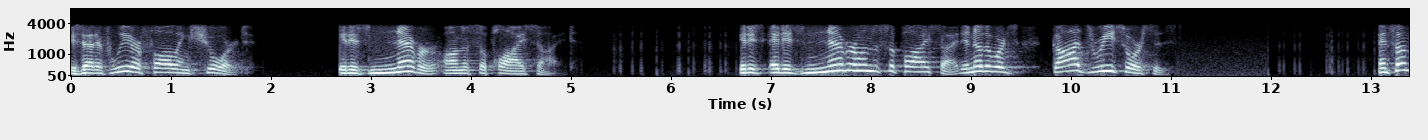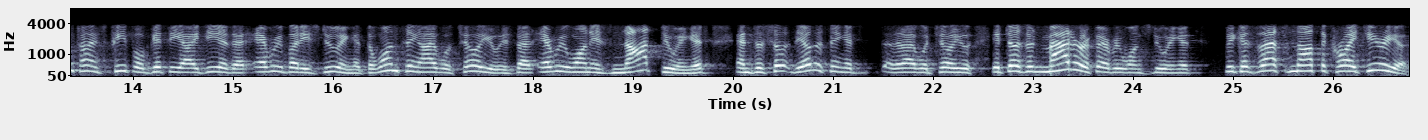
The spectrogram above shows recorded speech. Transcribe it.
is that if we are falling short, it is never on the supply side. It is, it is never on the supply side. In other words, God's resources and sometimes people get the idea that everybody's doing it. The one thing I will tell you is that everyone is not doing it. And the, so, the other thing that I would tell you, it doesn't matter if everyone's doing it because that's not the criteria.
